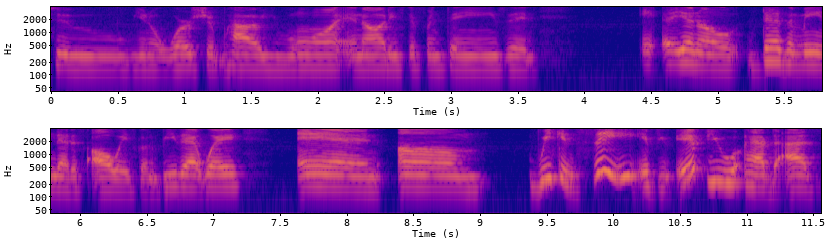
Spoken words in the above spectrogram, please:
to, you know, worship how you want and all these different things, and it, you know, doesn't mean that it's always going to be that way. And um, we can see if you if you have the eyes to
